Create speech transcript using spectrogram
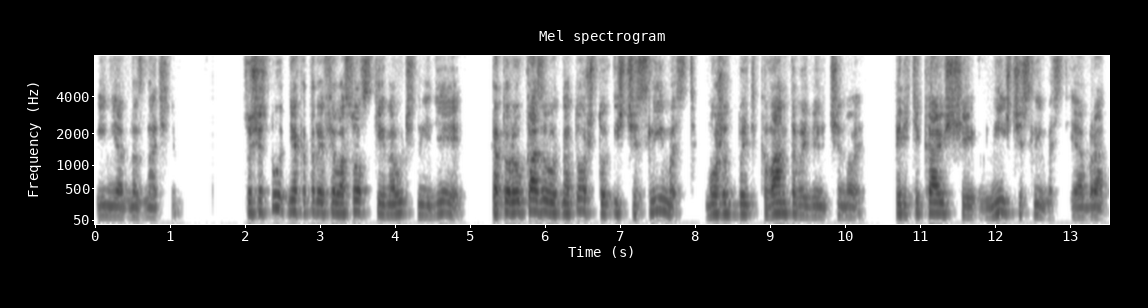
и неоднозначными. Существуют некоторые философские и научные идеи, которые указывают на то, что исчислимость может быть квантовой величиной, перетекающей в неисчислимость и обратно.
